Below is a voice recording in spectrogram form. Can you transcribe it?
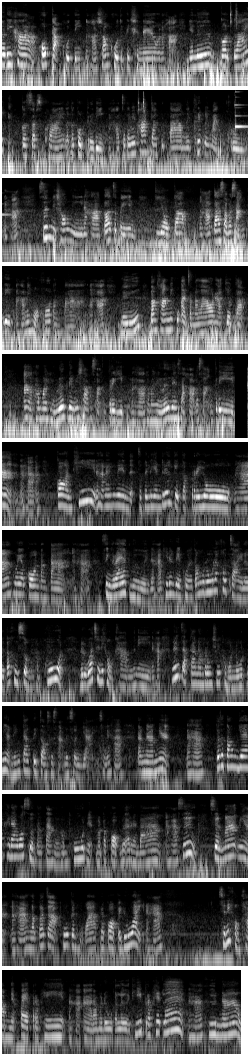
สวัสดีค่ะ พบกับครูติ๊กนะคะ ช่องครูติ๊กติ๊กชาแนลนะคะ อย่าลืมกดไลค์กด subscribe แล้วก็กดกระดิ่งนะคะ จะได้ไม่พลาดการติดตามในคลิปใหม่ๆของครูนะคะ ซึ่งในช่องนี้นะคะก็จะเป็นเกี่ยวกับนะคะการสอนภาษาอังกฤษนะคะในหัวข้อต่างๆนะคะ หรือบางครั้งนี่ครูอาจจะมาเล่านะคะ เกี่ยวกับอ่าทำไมถึงเลือกเรียนวิชาภาษาอังกฤษนะคะทำไมถึงเลือกเรียนสาขาภาษาอังกฤษอ่านะคะ ก่อนที่นะคะนักเรียนเนี่ยจะไปเรียนเรื่องเกี่ยวกับประโยคนะคะไวยากรณ์ต่างๆนะคะ สิ่งแรกเลยนะคะที่นักเรียนควรจะต้องรู้และเข้าใจเลยก็คือส่วนของคำพูด หรือว่าชนิดของคำนั่นเองนะคะ เนื่องจากการดำรงชีวิตของมนุษย์เนี่ยเน้นการติดต่อสื่อสารเป็นส่วนใหญ่ใช่ไหมคะดังนั้นเนี่ยนะคะก็จะต้องแยกให้ได้ว่าส่วนต่างๆของคำพูดเนี่ยมันประกอบด้วยอะไรบ้างนะคะ ซึ่งส่วนมากเนี่ยนะคะเราก็จะพูดกันถึงว่าประกอบไปด้วยนะคะ ชนิดของคำเนี่ยแปดประเภทนะคะอ่าเรามาดูกันเลยที่ประเภทแรกนะคะคือ noun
